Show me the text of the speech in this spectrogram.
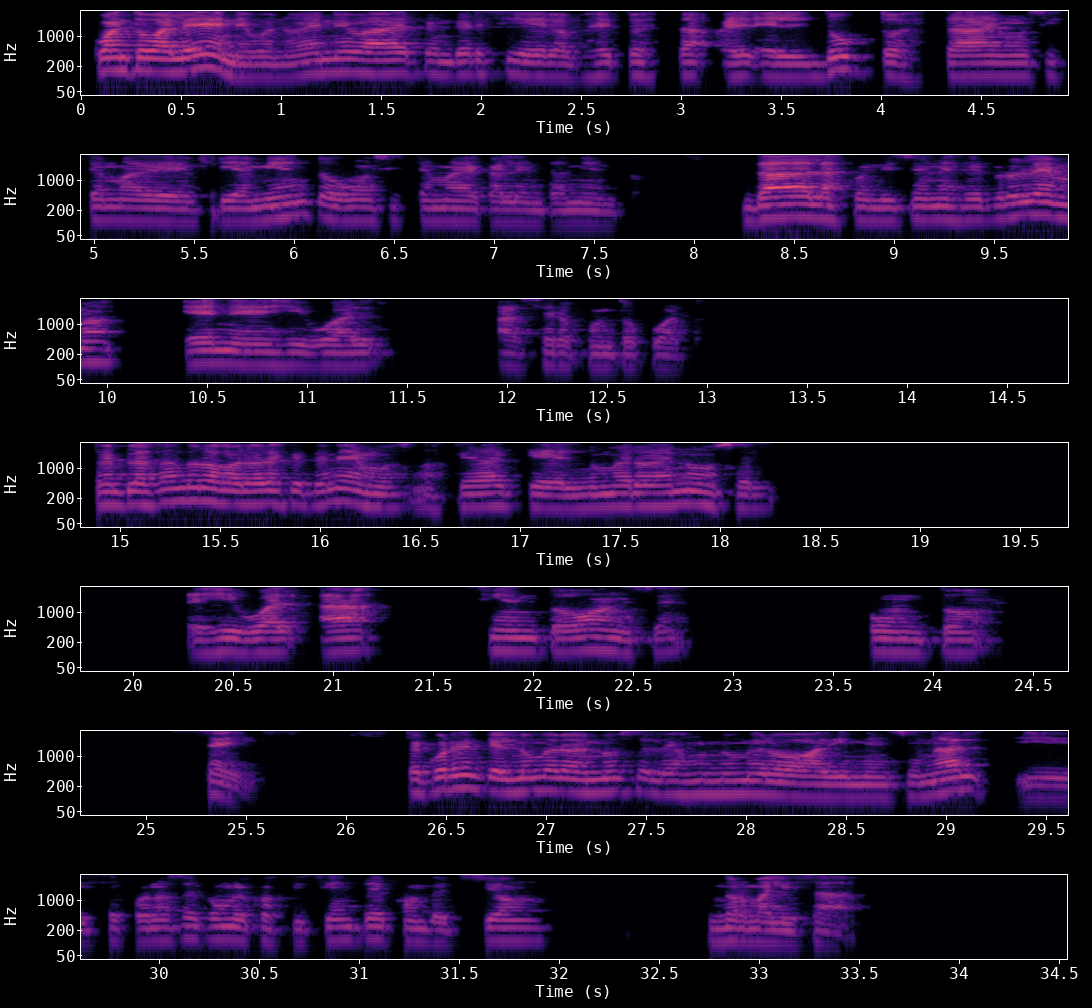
¿Cuánto vale n? Bueno, n va a depender si el objeto está, el, ducto está en un sistema de enfriamiento o un sistema de calentamiento. Dadas las condiciones del problema, n es igual a 0.4. Reemplazando los valores que tenemos, nos queda que el número de Nusselt es igual a 111.6. Recuerden que el número de Nusselt es un número adimensional y se conoce como el coeficiente de convección normalizado.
